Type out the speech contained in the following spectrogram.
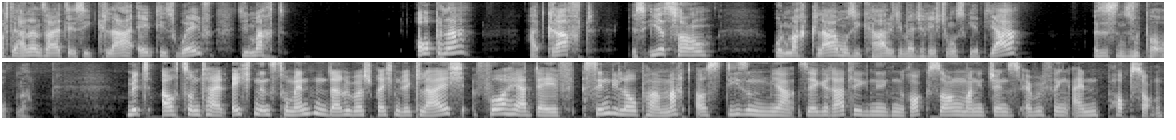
auf der anderen Seite ist sie klar 80s Wave, sie macht Opener, hat Kraft, ist ihr Song und macht klar musikalisch, in welche Richtung es geht. Ja, es ist ein super Opener. Mit auch zum Teil echten Instrumenten, darüber sprechen wir gleich. Vorher, Dave, Cindy Lauper macht aus diesem ja sehr geradlinigen Rocksong Money Changes Everything einen Popsong.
